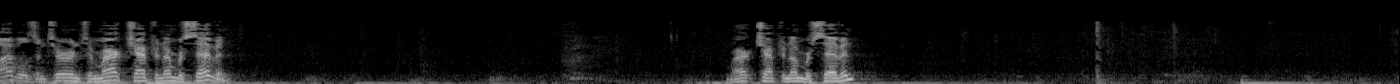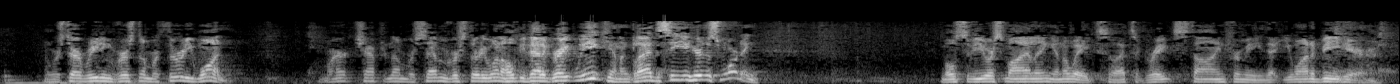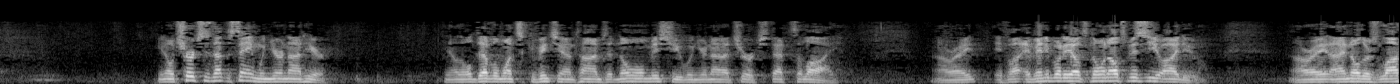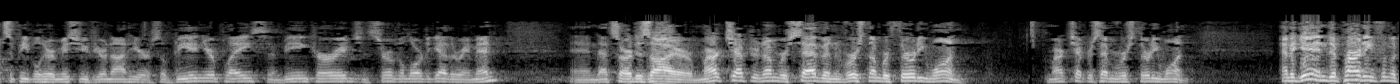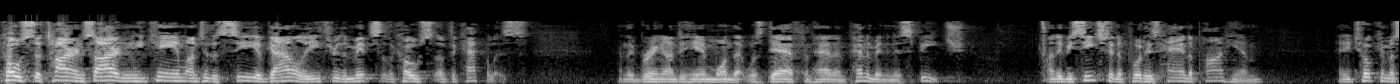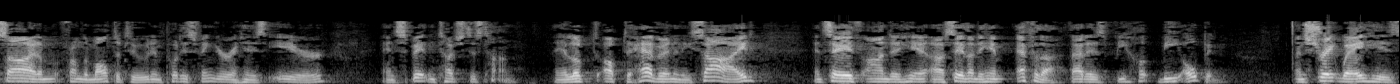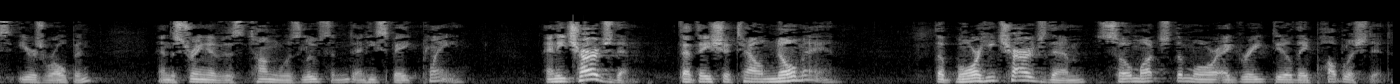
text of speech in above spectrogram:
Bibles and turn to Mark chapter number 7. Mark chapter number 7. And we'll start reading verse number 31. Mark chapter number 7 verse 31. I hope you've had a great week and I'm glad to see you here this morning. Most of you are smiling and awake, so that's a great sign for me that you want to be here. You know, church is not the same when you're not here. You know, the old devil wants to convince you on times that no one will miss you when you're not at church. That's a lie. Alright? If, I, if anybody else, no one else misses you, I do. Alright? I know there's lots of people here miss you if you're not here. So be in your place and be encouraged and serve the Lord together. Amen? And that's our desire. Mark chapter number 7, verse number 31. Mark chapter 7, verse 31. And again, departing from the coasts of Tyre and Sidon, he came unto the Sea of Galilee through the midst of the coast of Decapolis. And they bring unto him one that was deaf and had an impediment in his speech. And they beseeched him to put his hand upon him. And he took him aside from the multitude and put his finger in his ear and spit and touched his tongue. And he looked up to heaven and he sighed and saith unto him, uh, saith unto him, Ephphatha, that is, be, be open. And straightway his ears were open, and the string of his tongue was loosened, and he spake plain. And he charged them that they should tell no man. The more he charged them, so much the more a great deal they published it.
